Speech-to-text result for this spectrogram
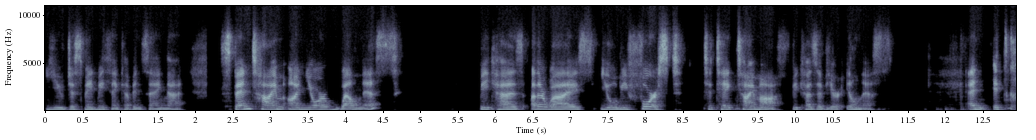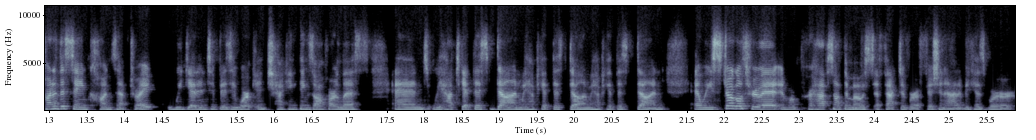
you just made me think of in saying that spend time on your wellness because otherwise you will be forced to take time off because of your illness. And it's kind of the same concept, right? We get into busy work and checking things off our lists, and we have to get this done. We have to get this done. We have to get this done. And we struggle through it, and we're perhaps not the most effective or efficient at it because we're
